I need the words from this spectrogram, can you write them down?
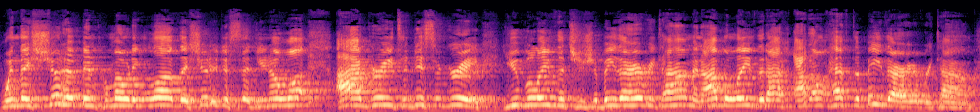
When they should have been promoting love, they should have just said, you know what? I agree to disagree. You believe that you should be there every time, and I believe that I, I don't have to be there every time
